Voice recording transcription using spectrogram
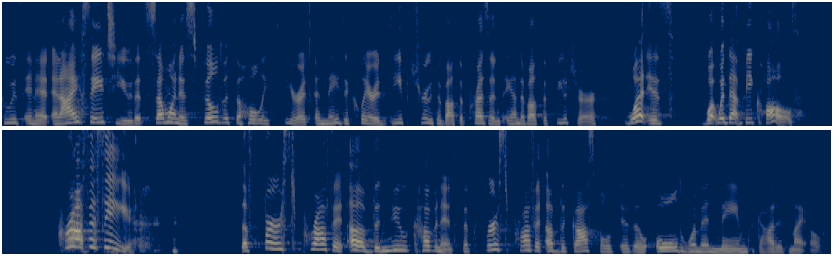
who's in it, and I say to you that someone is filled with the Holy Spirit and they declare a deep truth about the present and about the future, what is what would that be called? Prophecy. the first prophet of the new covenant, the first prophet of the gospels is an old woman named God is my oath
